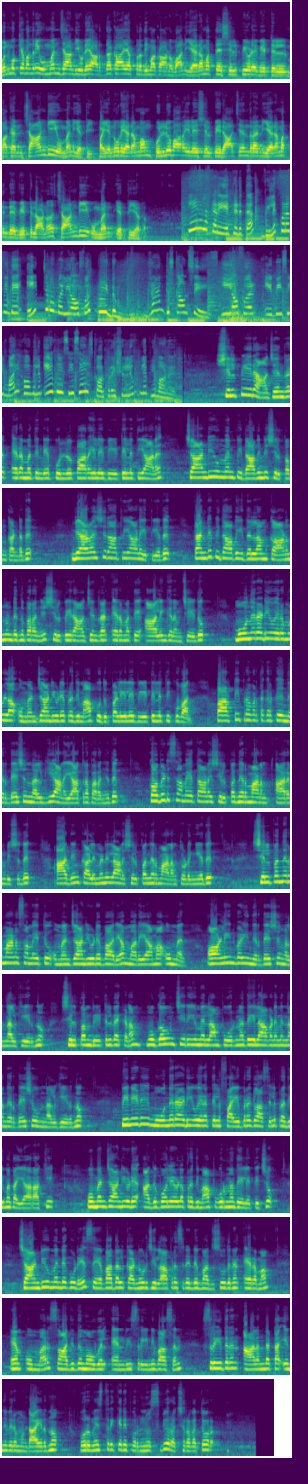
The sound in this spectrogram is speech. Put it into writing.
മുൻ മുഖ്യമന്ത്രി ഉമ്മൻചാണ്ടിയുടെ അർദ്ധകായ പ്രതിമ കാണുവാൻ എരമത്തെ ശില്പിയുടെ വീട്ടിൽ മകൻ ചാണ്ടി ഉമ്മൻ എത്തി. പയ്യന്നൂർ എരമം പുല്ലുപാറയിലെ ശില്പി രാജേന്ദ്രൻ എരമത്തിന്റെ വീട്ടിലാണ് ചാണ്ടി ഉമ്മൻ എത്തിയത്. കേരളക്കര ഏറ്റെടുത്ത വിലക്കുറവിന്റെ ഏറ്റവും വലിയ ഓഫർ വീണ്ടും. ഗ്രാൻഡ് ഡിസ്കൗണ്ട് സെയിൽ ഈ offer A B C my ഹോമിലും A B C sales കോർപ്പറേഷനിലും ലഭ്യമാണ്. ശില്പി രാജേന്ദ്രൻ എരമത്തിന്റെ പുല്ലുപാറയിലെ വീട്ടിലെത്തിയാണ് ചാണ്ടിയുമ്മൻ പിതാവിന്റെ ശില്പം കണ്ടത്. വ്യാഴാഴ്ച രാത്രിയാണ് എത്തിയത്. തന്റെ പിതാവ് ഇതെല്ലാം കാണുന്നുണ്ടെന്ന് പറഞ്ഞ് ശില്പി രാജേന്ദ്രൻ എരമത്തെ ആലിംഗനം ചെയ്തു. മൂന്നരടി ഉയരമുള്ള ഉമ്മൻചാണ്ടിയുടെ പ്രതിമ പുതുപ്പള്ളിയിലെ വീട്ടിലെത്തിക്കുവാൻ പാർട്ടി പ്രവർത്തകർക്ക് നിർദ്ദേശം നൽകിയാണ് യാത്ര പറഞ്ഞത്. കോവിഡ് സമയത്താണ് ശില്പനിർമ്മാണം ആരംഭിച്ചത്. ആദ്യം കളിമണ്ണിലാണ് ശില്പനിർമ്മാണം തുടങ്ങിയത്. ശില്പനിർമ്മാണ സമയത്ത് ഉമ്മൻചാണ്ടിയുടെ ഭാര്യ മറിയാമ്മ ഉമ്മൻ ഓൺലൈൻ വഴി നിർദ്ദേശങ്ങൾ നൽകിയിരുന്നു. ശില്പം വീട്ടിൽ വെക്കണം മുഖവും ചിരിയുമെല്ലാം പൂർണതയിലാവണമെന്ന നിർദ്ദേശവും നൽകിയിരുന്നു. പിന്നീട് മൂന്നര അടി ഉയരത്തിൽ ഫൈബർ ഗ്ലാസിൽ പ്രതിമ തയ്യാറാക്കി. ഉമ്മൻചാണ്ടിയുടെ അതുപോലെയുള്ള പ്രതിമ പൂർണതയിലെത്തിച്ചു. ചാണ്ടി ഉമ്മന്റെ കൂടെ സേവാദൾ കണ്ണൂർ ജില്ലാ president Madhusoodanan Eramam M Ummer Sajid Mouval N V Sreenivasan Sreedharan Alanthatta എന്നിവരുമുണ്ടായിരുന്നു. ഉറുമേസ്ത്രിക്കരെ ന്യൂസ് ബ്യൂറോ ചെറുവത്തൂർ.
